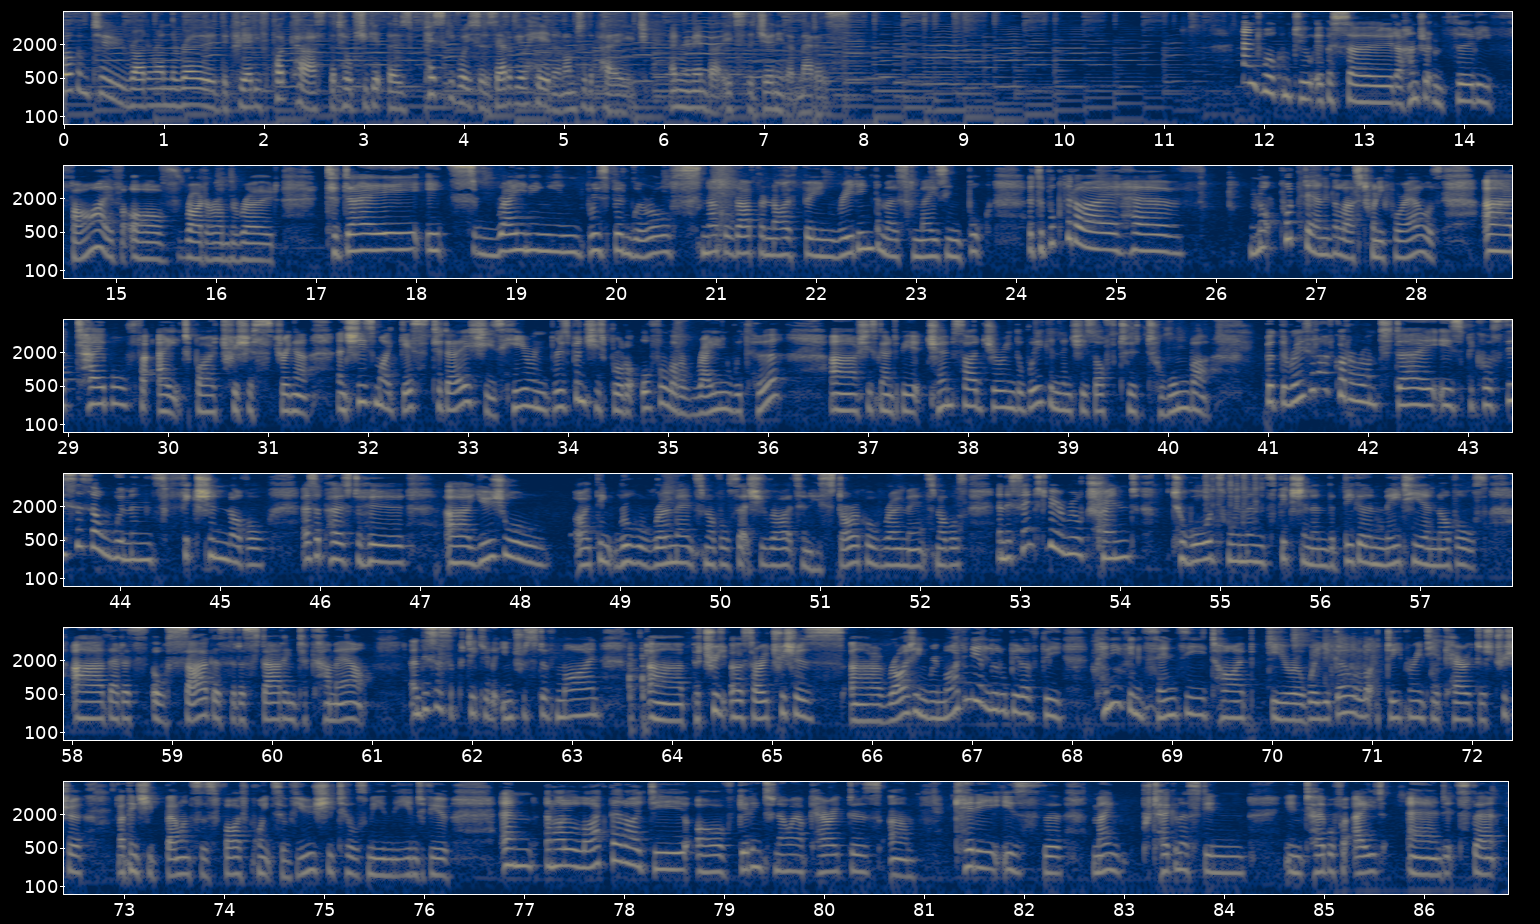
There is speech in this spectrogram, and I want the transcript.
Welcome to Writer on the Road, the creative podcast that helps you get those pesky voices out of your head and onto the page. And remember, it's the journey that matters. And welcome to episode 135 of Writer on the Road. Today it's raining in Brisbane. We're all snuggled up, and I've been reading the most amazing book. It's a book that I have not put down in the last 24 hours. Uh, Table for Eight by Tricia Stringer. And she's my guest today. She's here in Brisbane. She's brought an awful lot of rain with her. Uh, she's going to be at Chermside during the week and then she's off to Toowoomba. But the reason I've got her on today is because this is a women's fiction novel as opposed to her uh, usual I think, rural romance novels that she writes and historical romance novels. And there seems to be a real trend towards women's fiction and the bigger, meatier novels uh, that or sagas that are starting to come out and this is a particular interest of mine. Uh, uh, sorry, Tricia's uh, writing reminded me a little bit of the Penny Vincenzi type era, where you go a lot deeper into your characters. Tricia, I think she balances five points of view. She tells me in the interview, and and I like that idea of getting to know our characters. Um, is the main protagonist in in Table for Eight, and it's that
